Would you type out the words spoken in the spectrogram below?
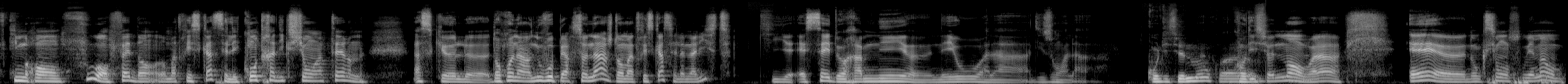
Ce qui me rend fou, en fait, dans, dans Matrix 4, c'est les contradictions internes. Parce que le... Donc, on a un nouveau personnage dans Matrix 4, c'est l'analyste, qui essaye de ramener euh, Neo à la, disons, à la, Conditionnement, quoi. conditionnement, voilà. Et euh, donc, si on se souvient bien, on-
